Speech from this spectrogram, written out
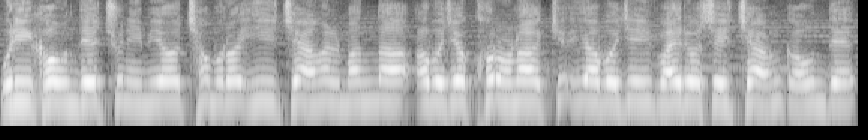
우리 가운데 주님이여 참으로 이 재앙을 만나 아버지 코로나 아버지 바이러스의 재앙 가운데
